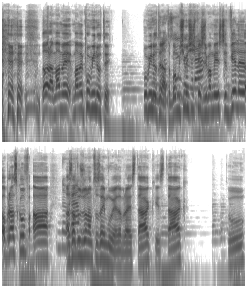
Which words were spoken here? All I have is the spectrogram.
Dobra, mamy, mamy pół minuty. Pół minuty na to, bo minuty? musimy się Dobra. śpieszyć. Mamy jeszcze wiele obrazków, a, a za dużo nam to zajmuje. Dobra, jest tak, jest tak. Tu.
